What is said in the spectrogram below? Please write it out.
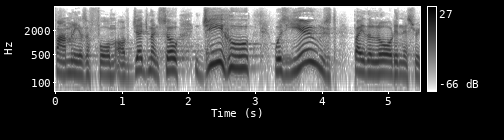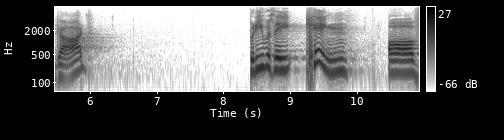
family as a form of judgment. So Jehu was used by the Lord in this regard, but he was a king of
